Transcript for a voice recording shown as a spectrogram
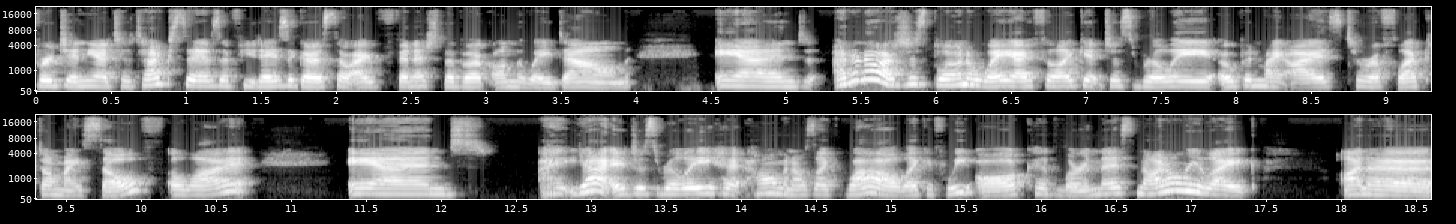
Virginia to Texas a few days ago, so I finished the book on the way down. And I don't know, I was just blown away. I feel like it just really opened my eyes to reflect on myself a lot. And I, yeah, it just really hit home. And I was like, wow, like if we all could learn this, not only like on a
